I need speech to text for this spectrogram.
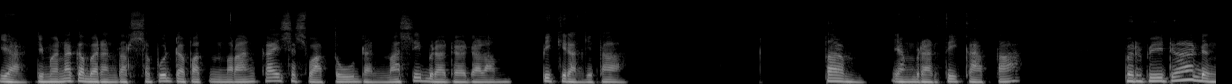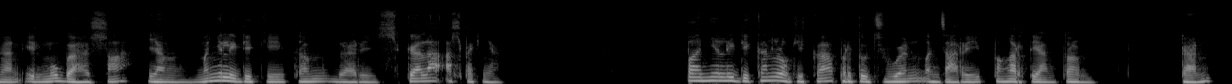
Ya, di mana gambaran tersebut dapat merangkai sesuatu dan masih berada dalam pikiran kita. Term yang berarti kata berbeda dengan ilmu bahasa yang menyelidiki term dari segala aspeknya. Penyelidikan logika bertujuan mencari pengertian term dan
